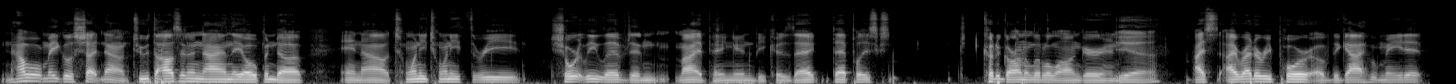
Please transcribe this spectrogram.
now Omegle's shut down. 2009 they opened up, and now 2023 shortly lived in my opinion because that that place could have gone a little longer and yeah. I, I read a report of the guy who made it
